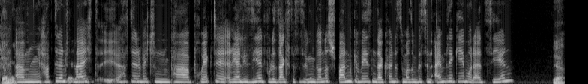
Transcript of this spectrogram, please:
Gerne. Ähm, habt ihr denn vielleicht, äh, habt ihr denn vielleicht schon ein paar Projekte realisiert, wo du sagst, das ist irgendwie besonders spannend gewesen? Da könntest du mal so ein bisschen Einblick geben oder erzählen? Ja,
